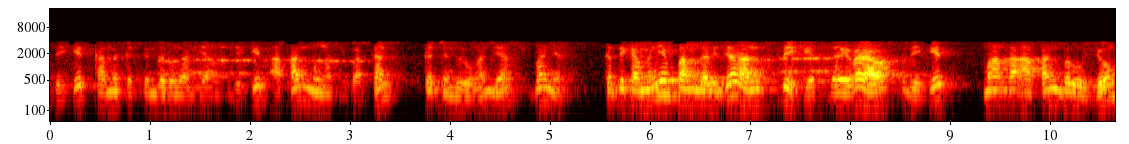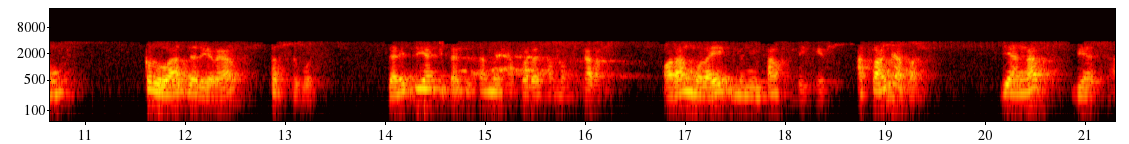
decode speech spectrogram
sedikit karena kecenderungan yang sedikit akan mengakibatkan kecenderungan yang banyak. Ketika menyimpang dari jalan sedikit, dari rel sedikit, maka akan berujung keluar dari rel tersebut. Dan itu yang kita bisa melihat pada zaman sekarang. Orang mulai menyimpang sedikit. Asalnya apa? Dianggap biasa.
